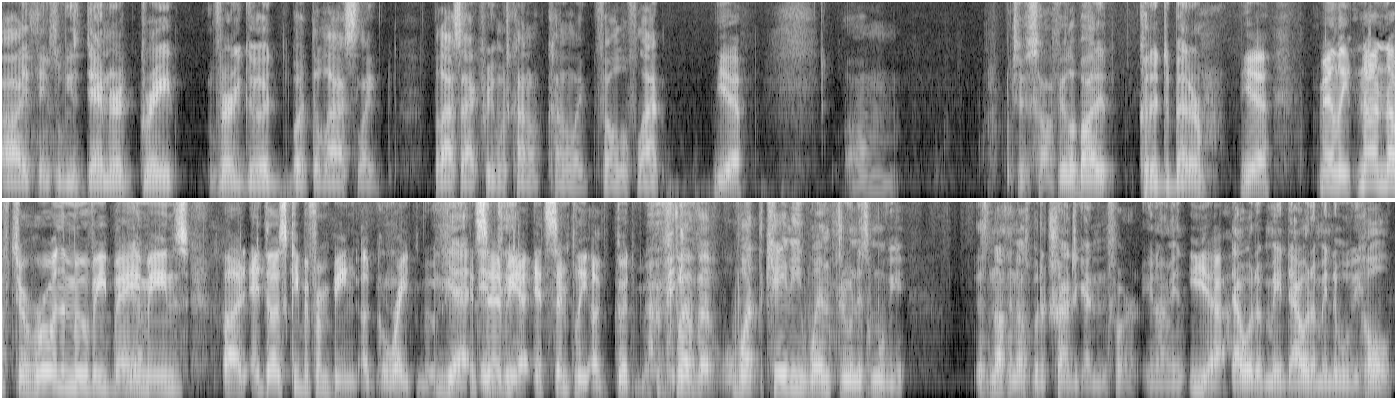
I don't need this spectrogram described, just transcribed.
I think this movie's damn near great, very good, but the last like the last act pretty much kind of kind of like fell a little flat. yeah, Um. Just how I feel about it. Could have did better. yeah. Mainly not enough to ruin the movie by any Yeah. means, but it does keep it from being a great movie. Yeah, instead it- it, it's simply a good movie. But, but what Katy went through in this movie is nothing else but a tragic ending for her. You know what I mean? Yeah. That would have made that would have made the movie whole.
